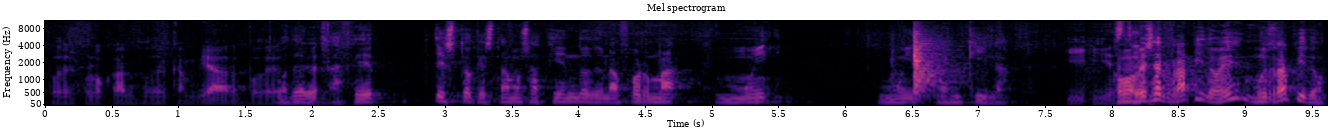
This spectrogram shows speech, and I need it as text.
Poder colocar, poder cambiar, poder... Poder hacer esto que estamos haciendo de una forma muy, muy tranquila. Como este ves es rápido, ¿eh? Muy rápido.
